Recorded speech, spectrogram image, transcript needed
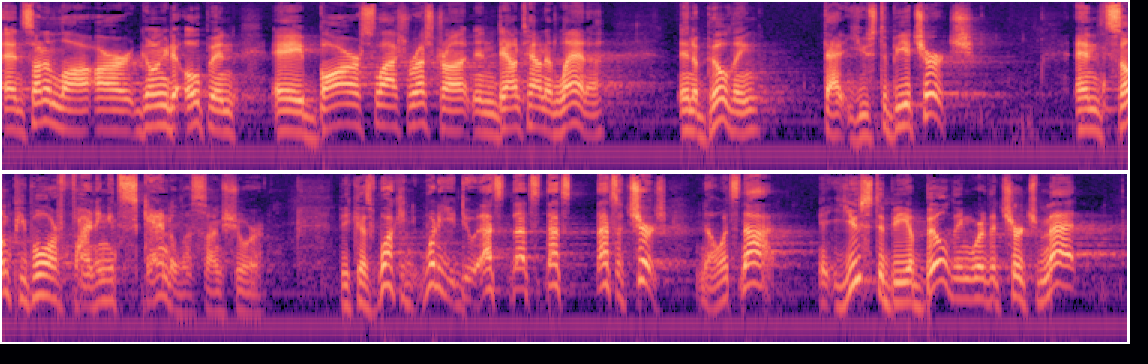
and son in law are going to open a bar slash restaurant in downtown Atlanta in a building that used to be a church. And some people are finding it scandalous, I'm sure. Because what, can, what do you do? That's, that's, that's, that's a church. No, it's not. It used to be a building where the church met,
